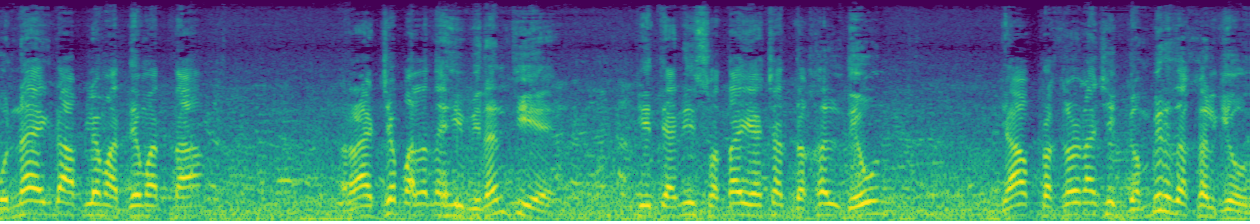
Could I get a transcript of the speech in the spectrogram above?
पुन्हा एकदा आपल्या माध्यमातून राज्यपालांना ही विनंती आहे की त्यांनी स्वतः ह्याच्यात दखल देऊन या प्रकरणाची गंभीर दखल घेऊन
